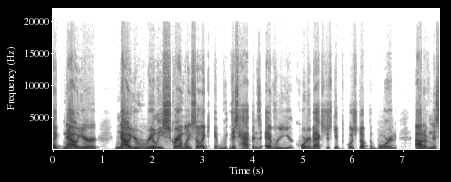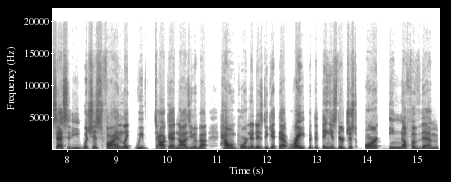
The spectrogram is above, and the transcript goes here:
Like now you're now you're really scrambling. So like it, this happens every year. Quarterbacks just get pushed up the board out of necessity, which is fine. Like we've talked ad nauseum about how important it is to get that right. But the thing is, there just aren't enough of them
